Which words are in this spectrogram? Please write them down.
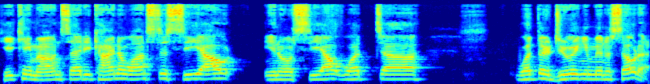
he came out and said he kind of wants to see out, you know, see out what uh, what they're doing in Minnesota.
